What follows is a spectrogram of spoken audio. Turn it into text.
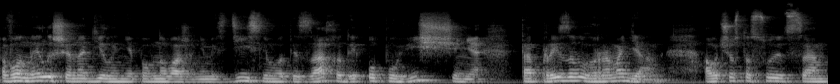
Вони лише наділені повноваженнями здійснювати заходи оповіщення та призову громадян. А от що стосується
